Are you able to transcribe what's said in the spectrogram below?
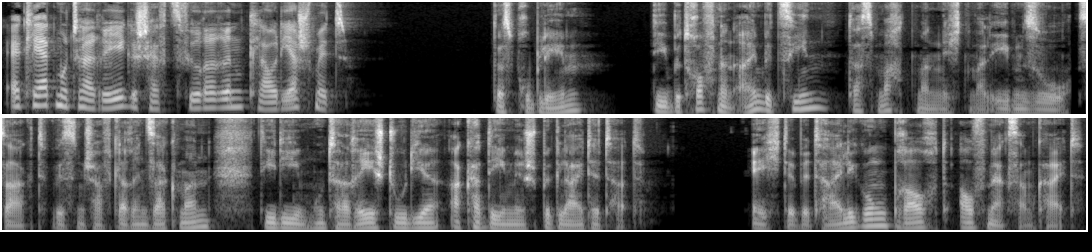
erklärt Mutare Geschäftsführerin Claudia Schmidt. Das Problem? Die Betroffenen einbeziehen, das macht man nicht mal ebenso, sagt Wissenschaftlerin Sackmann, die die Mutare-Studie akademisch begleitet hat. Echte Beteiligung braucht Aufmerksamkeit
